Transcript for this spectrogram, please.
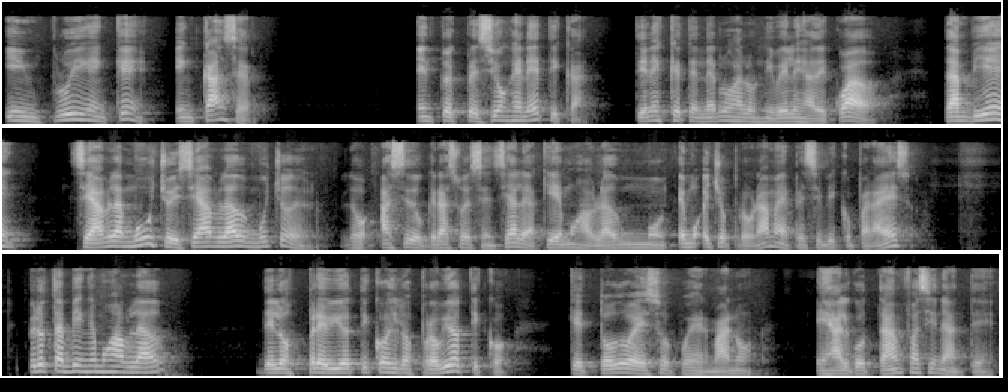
¿Influyen en qué? En cáncer, en tu expresión genética. Tienes que tenerlos a los niveles adecuados. También se habla mucho y se ha hablado mucho de los ácidos grasos esenciales. Aquí hemos hablado, hemos hecho programas específicos para eso. Pero también hemos hablado de los prebióticos y los probióticos, que todo eso, pues hermano, es algo tan fascinante.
